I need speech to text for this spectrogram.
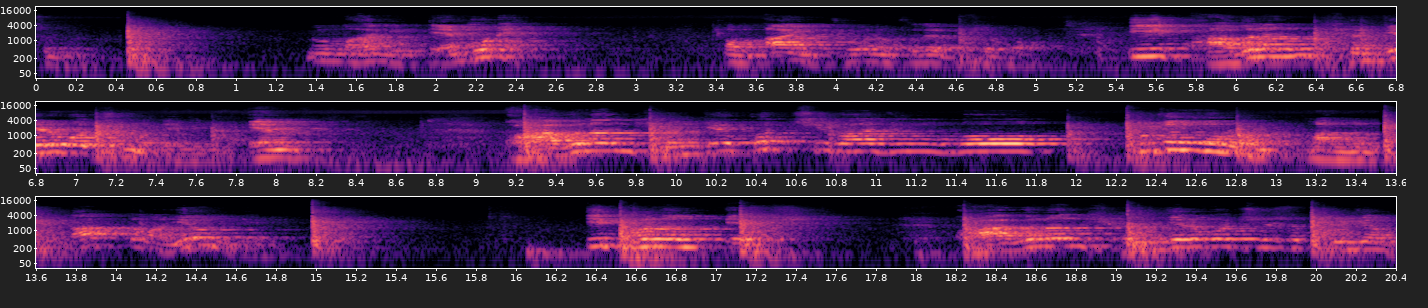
씁니다. 이거 뭐 하기 때문에 그럼 I 주어는 그대로 쓰고 이 과거는 현재로 고치면 됩니다. M 과거는 현재 고치가지고 부정문을 만드는 낫더만 영돼 if는 H. 과거는 현재를 고치서 부정.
